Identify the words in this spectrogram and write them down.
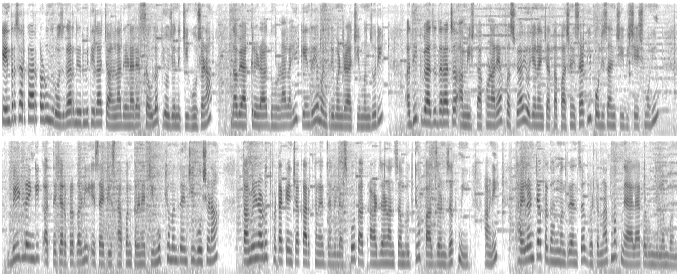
केंद्र सरकारकडून रोजगार निर्मितीला चालना देणाऱ्या सवलत योजनेची घोषणा नव्या क्रीडा धोरणालाही केंद्रीय मंत्रिमंडळाची मंजुरी अधिक व्याजदराचं आमिष दाखवणाऱ्या फसव्या योजनांच्या तपासणीसाठी पोलिसांची विशेष मोहीम बीड लैंगिक अत्याचार प्रकरणी एसआयटी स्थापन करण्याची मुख्यमंत्र्यांची घोषणा तामिळनाडूत फटाक्यांच्या कारखान्यात झालेल्या स्फोटात आठ जणांचा मृत्यू पाच जण जखमी आणि थायलंडच्या प्रधानमंत्र्यांचं घटनात्मक न्यायालयाकडून निलंबन.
